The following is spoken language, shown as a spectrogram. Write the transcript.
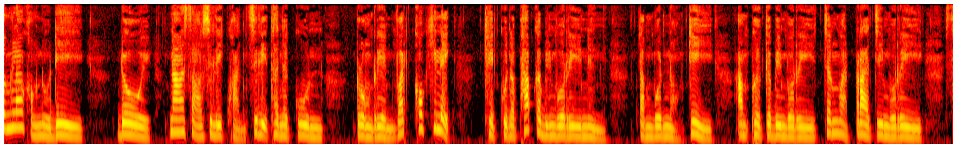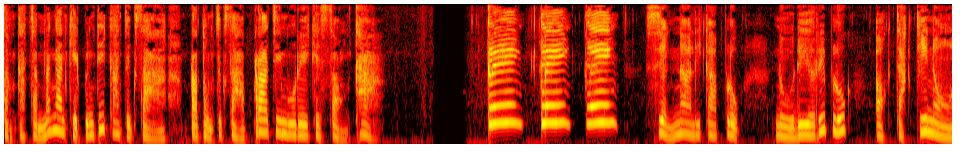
รื่องเล่าของหนูดี โดยนางสาวสิริขวัญสิริธัญกุล โรงเรียนวัดโคกขี้เหล็ก เขตคุณภาพกบินบุรีหนึ่งตำบลหนองกี่อำเภอกบินบุรี จังหวัดปราจีนบุรี สังกัดสำนักงานเขตพื้นที่การศึกษา ประถมศึกษาปราจีนบุรีเขตสองค่ะ กลิ้งกลิ้งกลิ้งเสียงนาฬิกาปลุก หนูดีรีบลุกออกจากที่นอน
